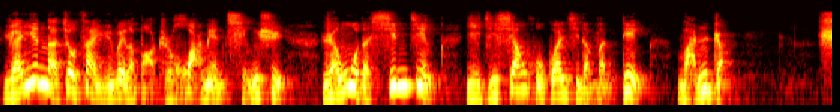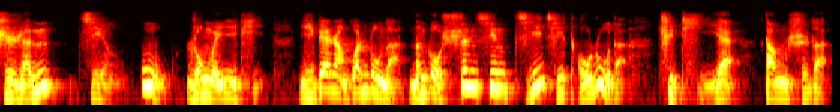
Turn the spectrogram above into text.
原因呢，就在于为了保持画面情绪、人物的心境以及相互关系的稳定完整，使人景物融为一体，以便让观众呢能够身心极其投入的去体验当时的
